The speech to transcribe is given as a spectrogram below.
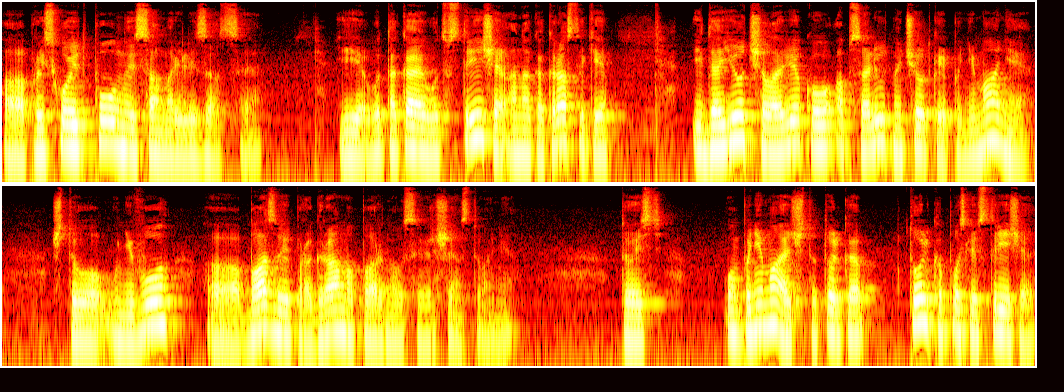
а, происходит полная самореализация. И вот такая вот встреча, она как раз-таки и дает человеку абсолютно четкое понимание, что у него а, базовая программа парного совершенствования. То есть он понимает, что только, только после встречи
